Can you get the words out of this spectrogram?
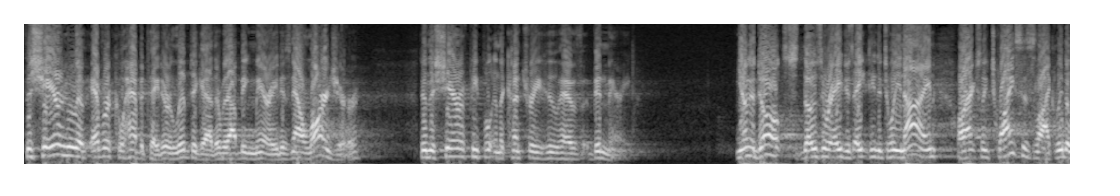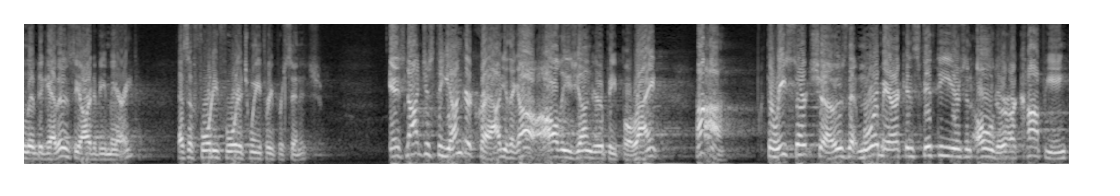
the share who have ever cohabitated or lived together without being married is now larger than the share of people in the country who have been married. Young adults, those who are ages 18 to 29, are actually twice as likely to live together as they are to be married. That's a 44 to 23 percentage. And it's not just the younger crowd. You think, oh, all these younger people, right? Uh-uh. The research shows that more Americans 50 years and older are copying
